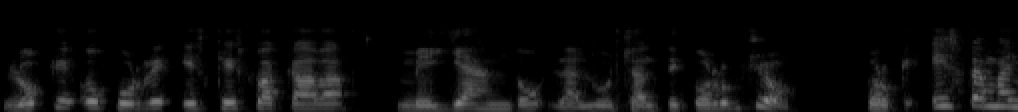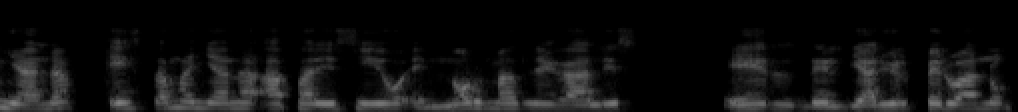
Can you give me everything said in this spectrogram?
lo que ocurre es que esto acaba mellando la lucha anticorrupción, porque esta mañana, esta mañana ha aparecido en normas legales el, del diario El Peruano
